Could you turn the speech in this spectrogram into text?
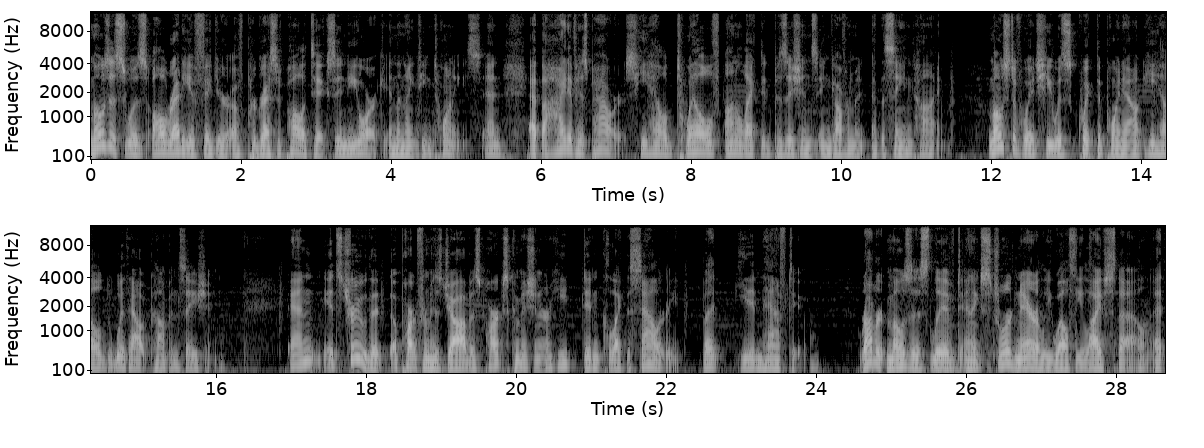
Moses was already a figure of progressive politics in New York in the 1920s, and at the height of his powers, he held 12 unelected positions in government at the same time, most of which he was quick to point out he held without compensation. And it's true that apart from his job as Parks Commissioner, he didn't collect a salary, but he didn't have to. Robert Moses lived an extraordinarily wealthy lifestyle at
